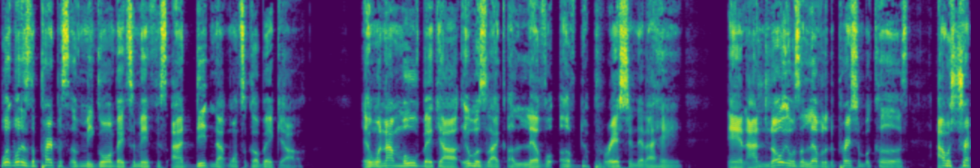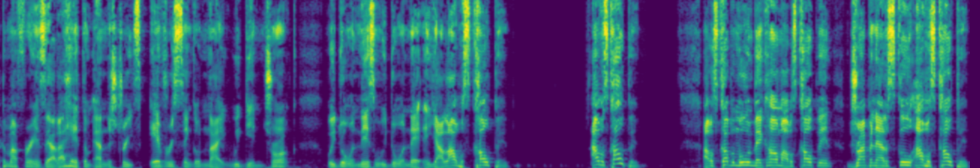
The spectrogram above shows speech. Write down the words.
What what is the purpose of me going back to Memphis? I did not want to go back, y'all. And when I moved back, y'all, it was like a level of depression that I had. And I know it was a level of depression because I was trapping my friends out. I had them out in the streets every single night. We getting drunk. We doing this and we doing that. And y'all, I was coping. I was coping. I was coping moving back home. I was coping dropping out of school. I was coping.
